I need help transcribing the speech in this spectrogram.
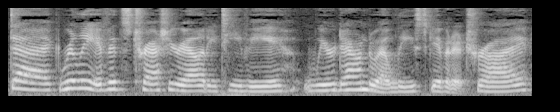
Deck, really, if it's trashy reality TV, we're down to at least give it a try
